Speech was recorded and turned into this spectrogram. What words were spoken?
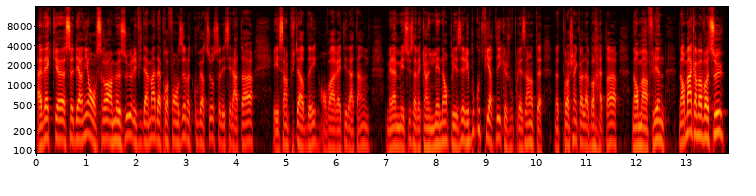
Avec euh, ce dernier, on sera en mesure, évidemment, d'approfondir notre couverture sur les sénateurs. Et sans plus tarder, on va arrêter d'attendre. Mesdames, messieurs, c'est avec un énorme plaisir et beaucoup de fierté que je vous présente notre prochain collaborateur, Normand Flynn. Normand, comment vas-tu?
